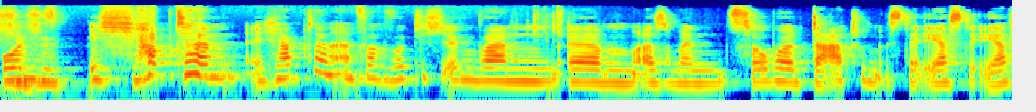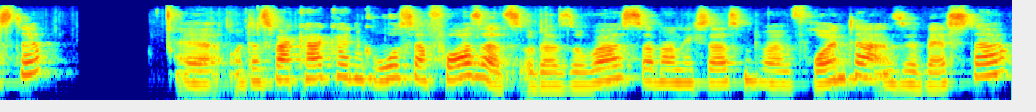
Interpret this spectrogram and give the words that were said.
Und ich habe dann, ich habe dann einfach wirklich irgendwann, ähm, also mein Sober-Datum ist der erste erste. Äh, und das war gar kein großer Vorsatz oder sowas, sondern ich saß mit meinem Freund da an Silvester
